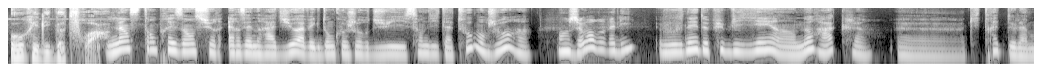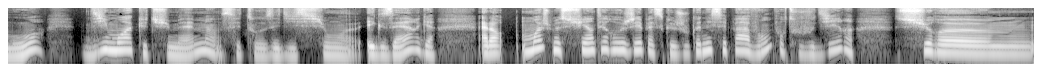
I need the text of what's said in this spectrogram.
Aurélie Godefroy. L'instant présent sur RZN Radio avec donc aujourd'hui Sandy Tatou. Bonjour. Bonjour Aurélie. Vous venez de publier un oracle euh, qui traite de l'amour. Dis-moi que tu m'aimes, c'est aux éditions euh, Exergue. Alors moi je me suis interrogée parce que je vous connaissais pas avant, pour tout vous dire, sur euh,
